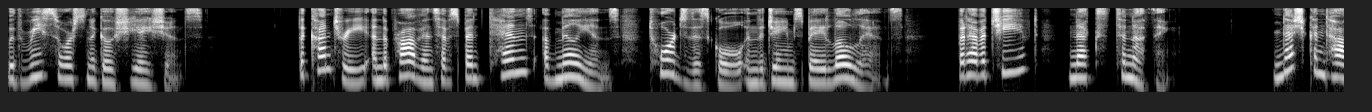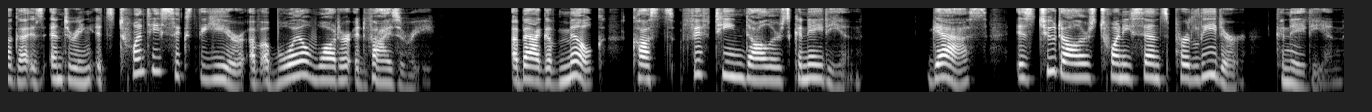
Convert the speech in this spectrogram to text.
with resource negotiations. The country and the province have spent tens of millions towards this goal in the James Bay lowlands, but have achieved next to nothing. Neskantaga is entering its 26th year of a boil water advisory. A bag of milk costs $15 Canadian. Gas is $2.20 per liter Canadian.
